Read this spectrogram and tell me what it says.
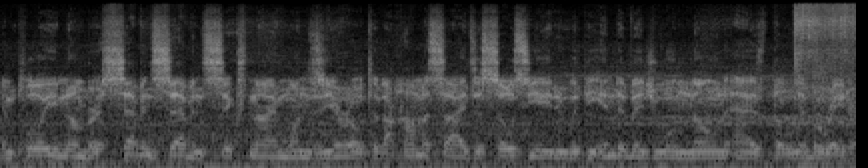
employee number 776910, to the homicides associated with the individual known as the Liberator.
